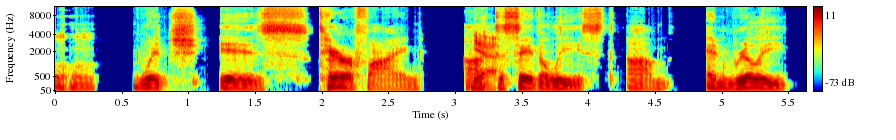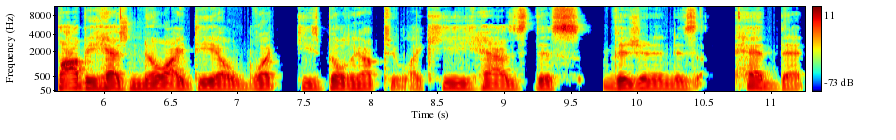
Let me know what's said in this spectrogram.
mm-hmm. which is terrifying uh, yeah. to say the least. Um, and really, Bobby has no idea what he's building up to. Like he has this vision in his head that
